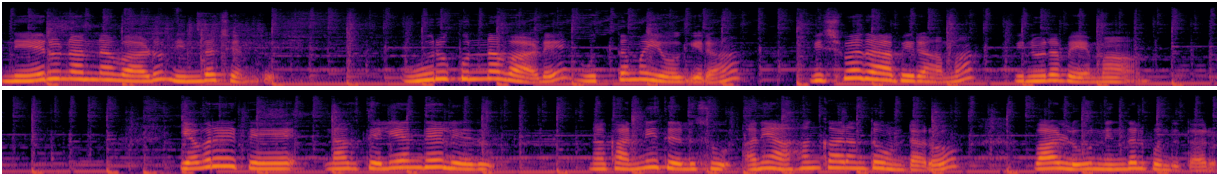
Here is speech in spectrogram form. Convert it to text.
నేరునన్నవాడు నింద చెందు ఊరుకున్నవాడే ఉత్తమ యోగిరా? విశ్వదాభిరామ వినురవేమ. ఎవరైతే నాకు తెలియందే లేదు నాకు అన్నీ తెలుసు అని అహంకారంతో ఉంటారో వాళ్ళు నిందలు పొందుతారు.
